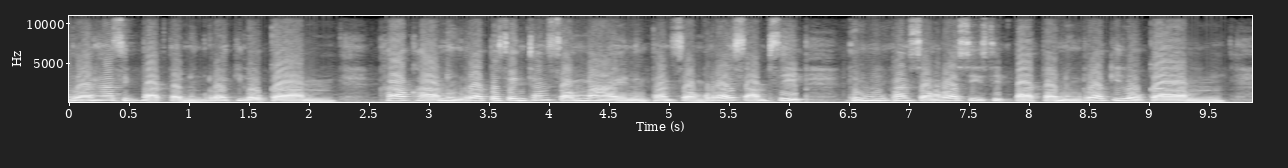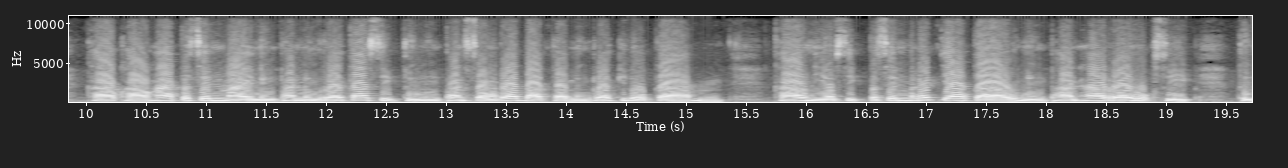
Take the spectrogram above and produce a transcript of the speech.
2,150 บาทต่อ 100 กิโลกรัม ข้าวขาว 100%ชั้น 2 ใหม่ 1,230 ถึง 1,240 บาทต่อ 100 กิโลกรัม ข้าวขาว 5%ใหม่ 1,190 ถึง 1,200 บาทต่อ 100 กิโลกรัม ข้าวเหนียว 10%เมล็ดยาวเก่า 1,560 ถึง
